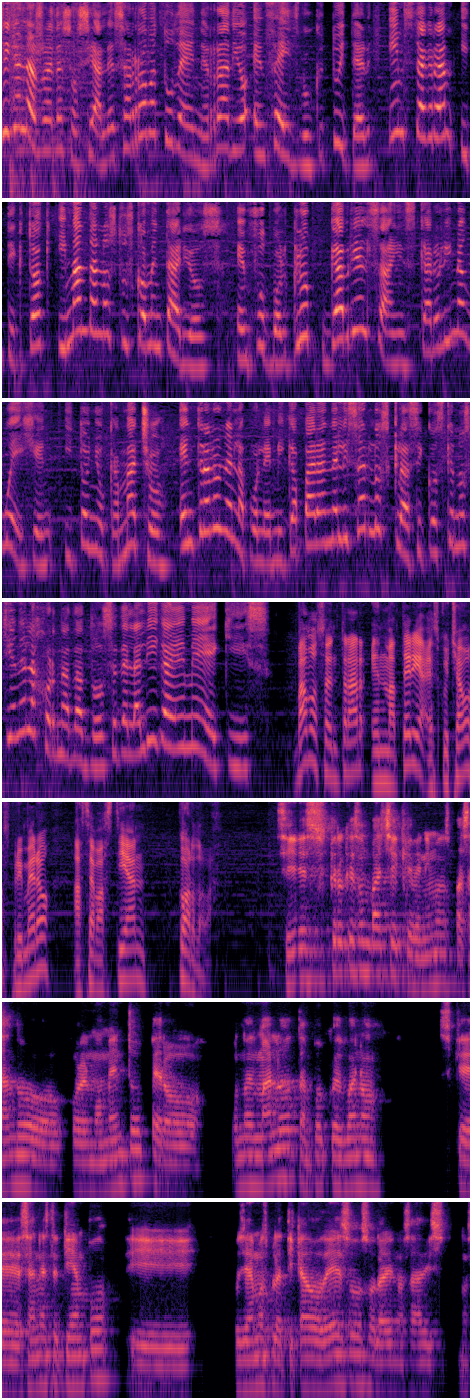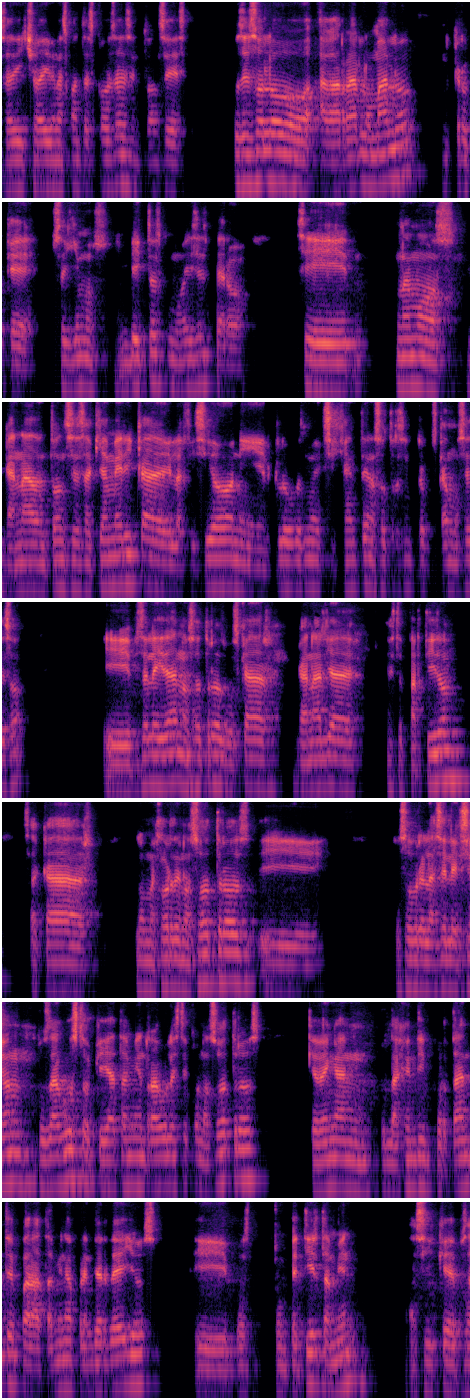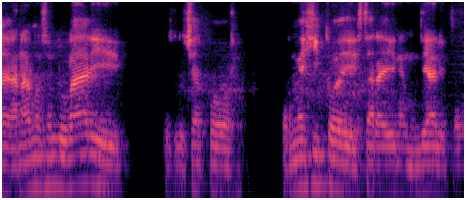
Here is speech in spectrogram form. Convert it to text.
Sigue en las redes sociales arroba tu DN Radio en Facebook, Twitter, Instagram y TikTok y mándanos tus comentarios. En Fútbol Club, Gabriel Sainz, Carolina Weigen y Toño Camacho entraron en la polémica para analizar los clásicos que nos tiene la jornada 12 de la Liga MX. Vamos a entrar en materia. Escuchamos primero a Sebastián Córdoba. Sí, es, creo que es un bache que venimos pasando por el momento, pero pues, no es malo, tampoco es bueno que sea en este tiempo y pues ya hemos platicado de eso, Solari nos ha, nos ha dicho ahí unas cuantas cosas, entonces pues es solo agarrar lo malo, creo que seguimos invictos como dices, pero si no hemos ganado, entonces aquí América, la afición y el club es muy exigente, nosotros siempre buscamos eso. Y pues es la idea de nosotros buscar ganar ya este partido, sacar lo mejor de nosotros y pues sobre la selección, pues da gusto que ya también Raúl esté con nosotros, que vengan pues, la gente importante para también aprender de ellos y pues competir también. Así que pues a ganarnos un lugar y pues luchar por, por México y estar ahí en el Mundial y todo.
